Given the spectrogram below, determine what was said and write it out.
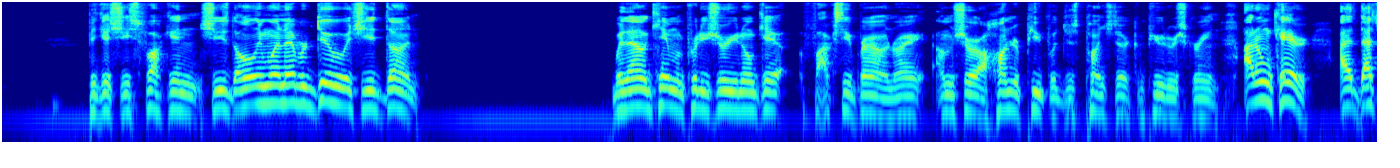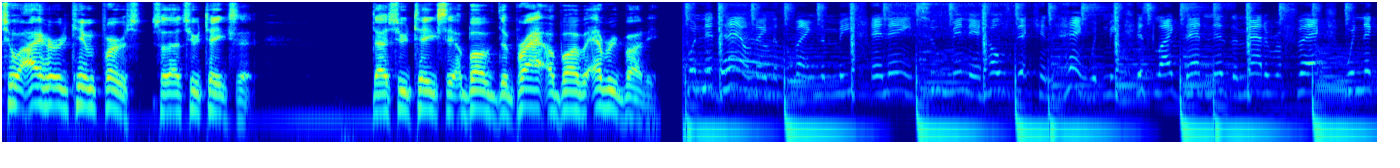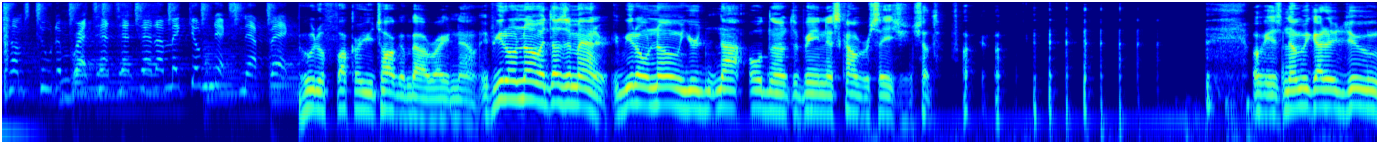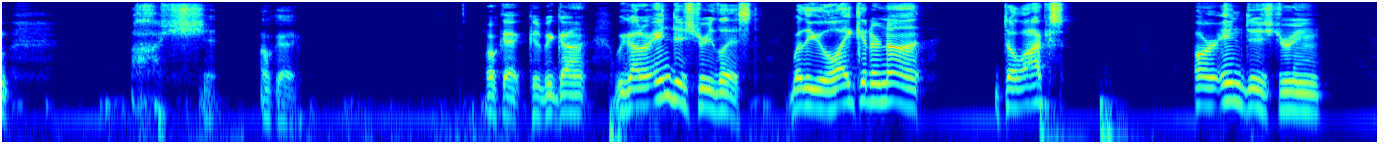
Because she's fucking she's the only one ever do what she's done. Without Kim, I'm pretty sure you don't get Foxy Brown, right? I'm sure a hundred people just punch their computer screen. I don't care. I, that's who I heard Kim first, so that's who takes it. That's who takes it above the brat, above everybody. Putting it down it comes to the brat tat tat tat, I make your neck snap back. Who the fuck are you talking about right now? If you don't know, it doesn't matter. If you don't know, you're not old enough to be in this conversation. Shut the fuck up. okay, so now we gotta do. Oh shit. Okay. Okay, because we got we got our industry list. Whether you like it or not, the LOX are industry,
